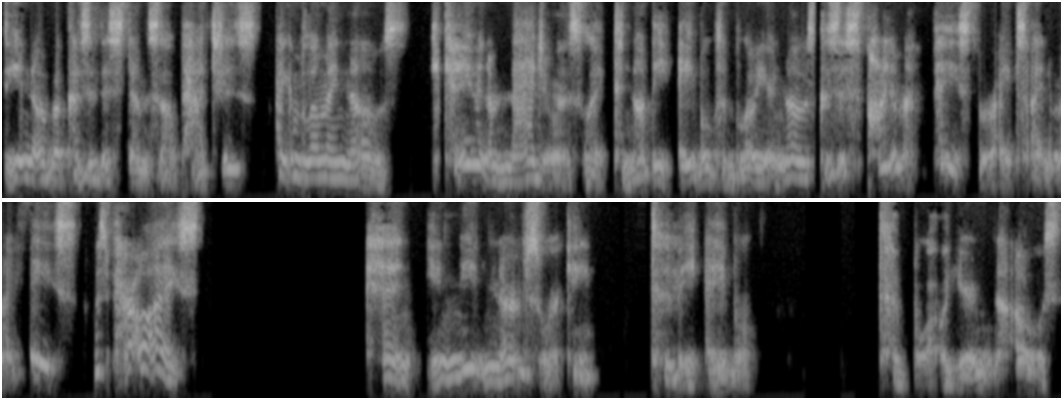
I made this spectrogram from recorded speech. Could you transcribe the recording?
Do you know because of the stem cell patches, I can blow my nose you can't even imagine what it's like to not be able to blow your nose because this part of my face, the right side of my face, was paralyzed. And you need nerves working to be able to blow your nose.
